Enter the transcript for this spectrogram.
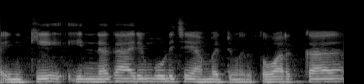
എനിക്ക് ഇന്ന കാര്യം കൂടി ചെയ്യാൻ പറ്റും. ഇതിപ്പോൾ വർക്ക്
